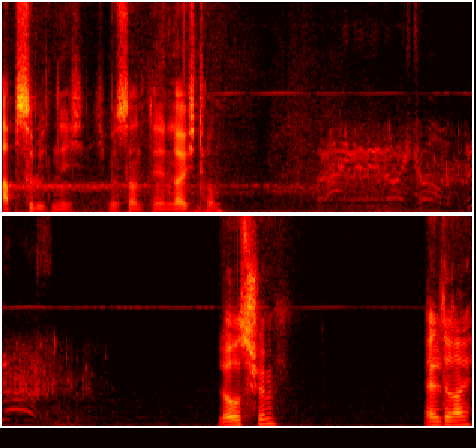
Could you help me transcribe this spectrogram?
Absolut nicht. Ich muss unten in den Leuchtturm. Los, Schwimm. L3.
